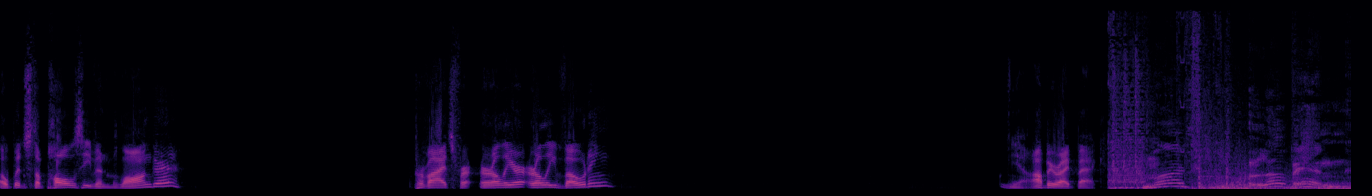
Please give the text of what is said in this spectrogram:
Opens the polls even longer? provides for earlier early voting. Yeah, I'll be right back. Mark Levin.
